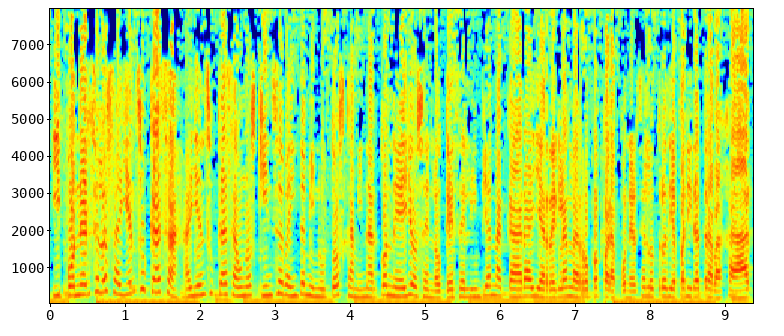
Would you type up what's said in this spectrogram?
y ponérselos ahí en su casa, ahí en su casa, unos 15, 20 minutos, caminar con ellos en lo que se limpian la cara y arreglan la ropa para ponerse el otro día para ir a trabajar,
